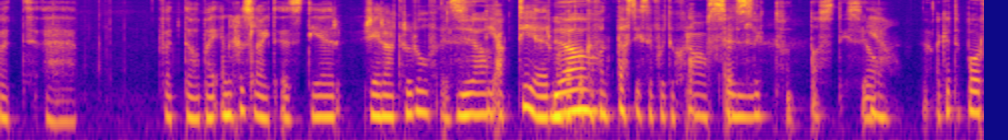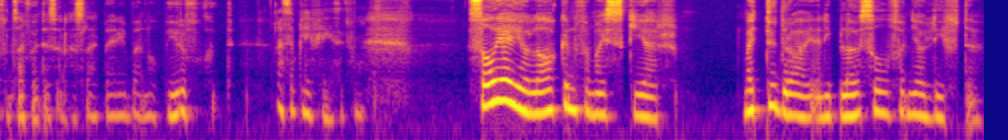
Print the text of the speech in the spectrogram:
wat uh wat daarbey ingesluit is deur Gerard Rudolph is, ja. die akteur, maar ja. wat ook 'n fantastiese fotograaf Absoluut is. Absoluut fantasties, ja. ja. Ja, ek het 'n paar van sy foto's ingesluit by die bundel. Beautiful goed. Asseblief lees dit vir ons. Sal jy jou laken vir my skeer, my toedraai in die blousel van jou liefde,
